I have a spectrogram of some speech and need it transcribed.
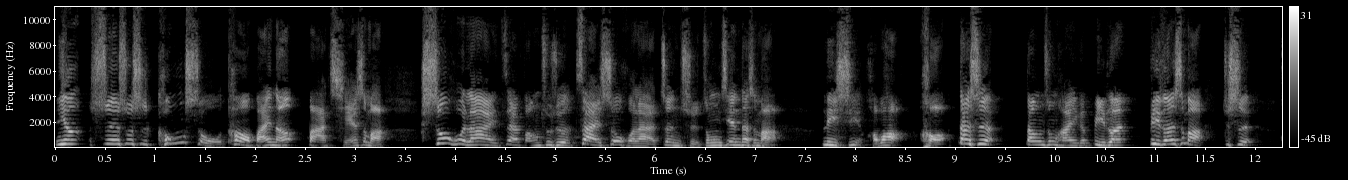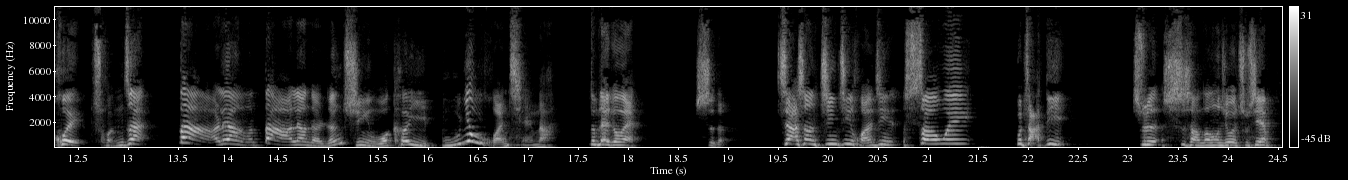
银行虽然说是空手套白狼，把钱什么收回来，再放出去，再收回来，挣取中间的什么利息，好不好？好，但是当中还有一个弊端，弊端什么？就是会存在大量大量的人群，我可以不用还钱的，对不对，各位？是的，加上经济环境稍微不咋地，是不是市场当中就会出现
